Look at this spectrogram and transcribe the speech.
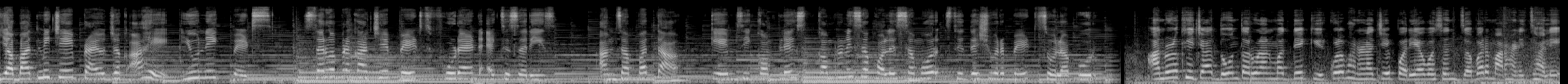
या बातमीचे प्रायोजक आहे युनिक पेट्स सर्व प्रकारचे पेट्स फूड अँड ॲक्सेसरीज आमचा पत्ता के एम सी कॉम्प्लेक्स कंपनीचा कॉलेज समोर सिद्धेश्वर पेठ सोलापूर. अनोळखीच्या दोन तरुणांमध्ये किरकोळ भांडणाचे पर्यावसन जबर मारहाणीत झाले.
